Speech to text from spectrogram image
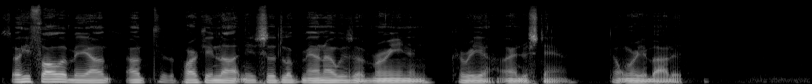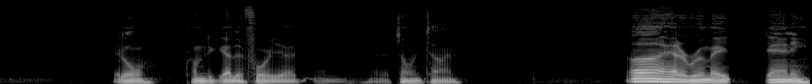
So he followed me out, out to the parking lot and he said, Look, man, I was a Marine in Korea. I understand. Don't worry about it. It'll come together for you in, in its own time. Uh, I had a roommate, Danny,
